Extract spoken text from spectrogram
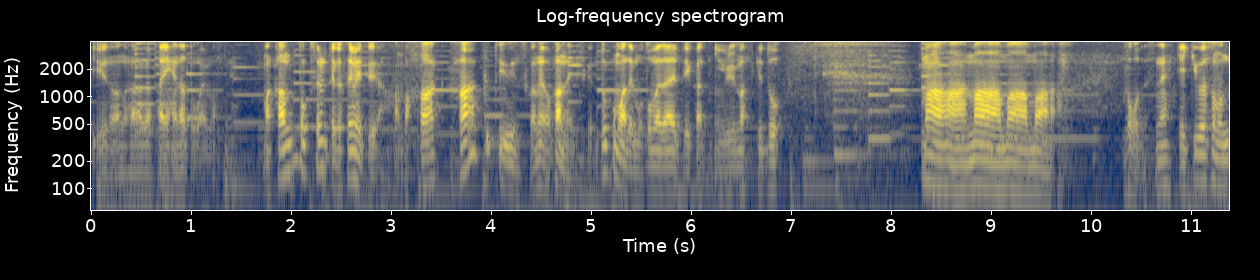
ていうのはなかなか大変だと思いますね。まあ、監督するというか、せめてあの把握把握というんですかね、わかんないですけど、どこまで求められているかによりますけど、まあまあまあまあ、そうですね。結局その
